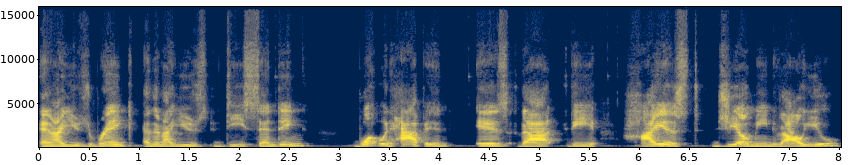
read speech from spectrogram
and I use rank and then I use descending, what would happen is that the highest geo mean value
